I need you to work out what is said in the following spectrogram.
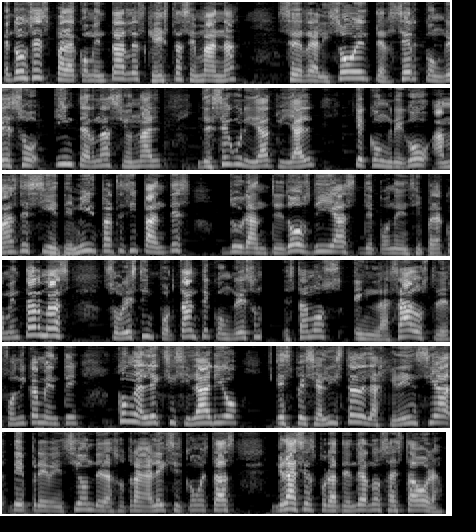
Entonces, para comentarles que esta semana se realizó el tercer Congreso Internacional de Seguridad Vial que congregó a más de 7.000 participantes durante dos días de ponencia. Y para comentar más sobre este importante congreso, estamos enlazados telefónicamente con Alexis Hilario, especialista de la gerencia de prevención de la Sutran. Alexis, ¿cómo estás? Gracias por atendernos a esta hora.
